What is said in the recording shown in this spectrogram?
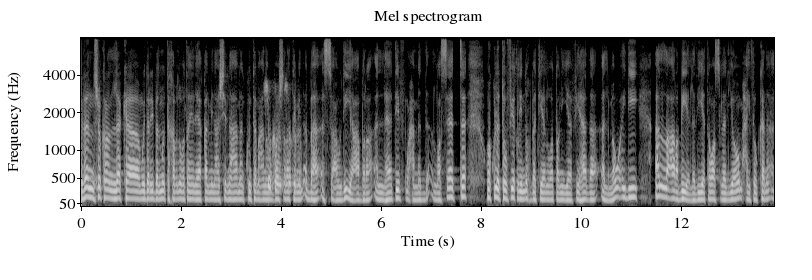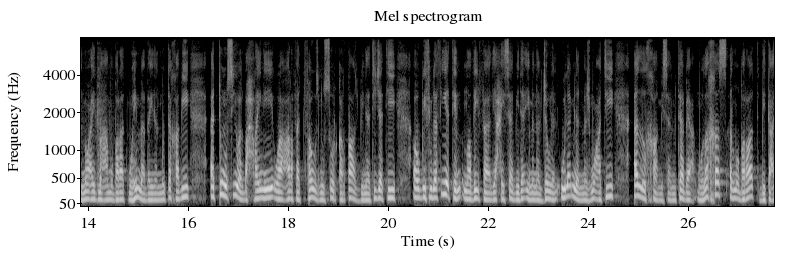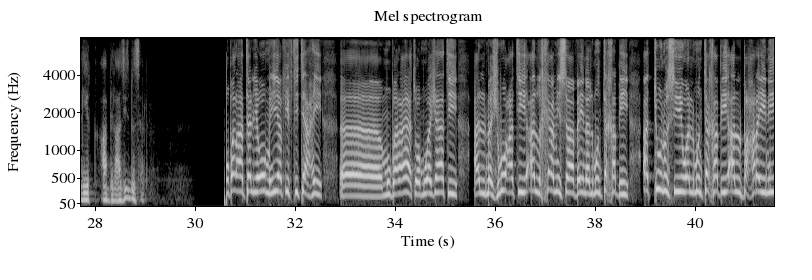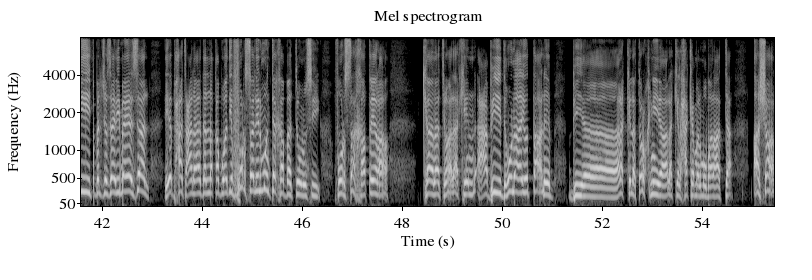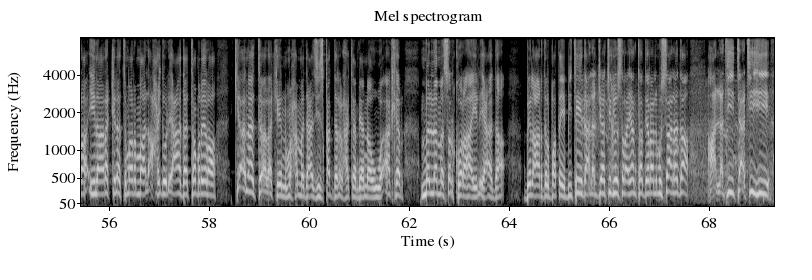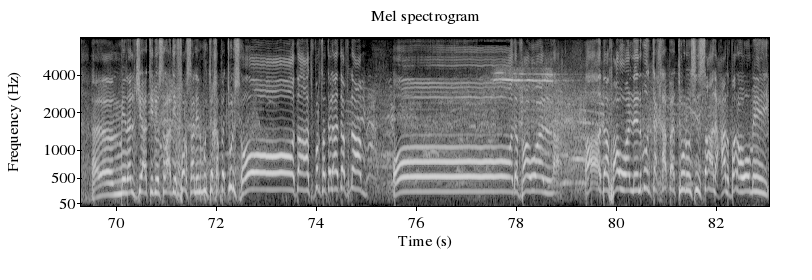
إذا شكرا لك مدرب المنتخب الوطني لأقل من 20 عاما. كنت معنا مباشرة شكرا. من أبها السعودية عبر الهاتف محمد لاسات وكل التوفيق للنخبة الوطنية في هذا الموعد العربي الذي يتواصل اليوم حيث كان الموعد مع مباراة مهمة بين المنتخب التونسي والبحريني وعرفت فوز نصور قرطاج بنتيجة أو بثلاثية نظيفة لحساب دائما الجولة الأولى من المجموعة الخامسة. نتابع ملخص المباراة بتعليق عبد العزيز بن سالم. مباراة اليوم هي في افتتاح آه، مباريات ومواجهات المجموعة الخامسة بين المنتخب التونسي والمنتخب البحريني. الجزائري ما يزال يبحث عن هذا اللقب وهذه فرصة للمنتخب التونسي. فرصة خطيرة كانت ولكن عبيد هنا يطالب بركلة ركنية لكن حكم المباراة أشار إلى ركلة مرمى لاحظ الإعادة تمريرة. كانت لكن محمد عزيز قدر الحكم بأنه هو آخر من لمس الكرة. هاي الإعادة بالعرض البطيء. بتيد على الجهة اليسرى. ينتظر المساندة التي تأتيه آه، من الجهة اليسرى. هذه فرصة للمنتخب التونسي. أوه ضاعت فرصة الهدف. نعم. أوه هدف أول هدف أول للمنتخب التونسي. صالح البرهومي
